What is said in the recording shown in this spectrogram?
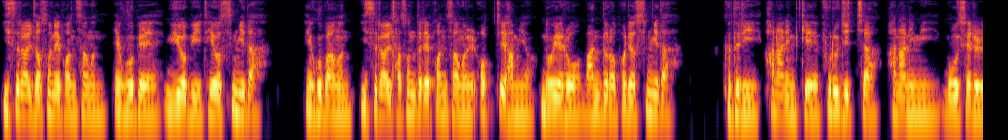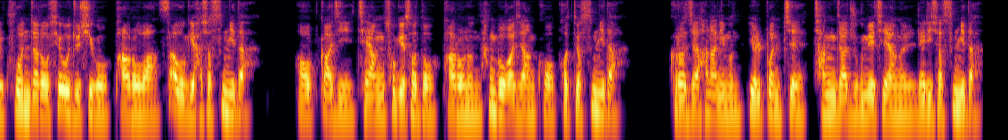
이스라엘 자손의 번성은 애굽의 위협이 되었습니다. 애굽왕은 이스라엘 자손들의 번성을 억제하며 노예로 만들어 버렸습니다. 그들이 하나님께 부르짖자 하나님이 모세를 구원자로 세워주시고 바로와 싸우게 하셨습니다. 아홉 가지 재앙 속에서도 바로는 항복하지 않고 버텼습니다. 그러자 하나님은 열 번째 장자 죽음의 재앙을 내리셨습니다.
